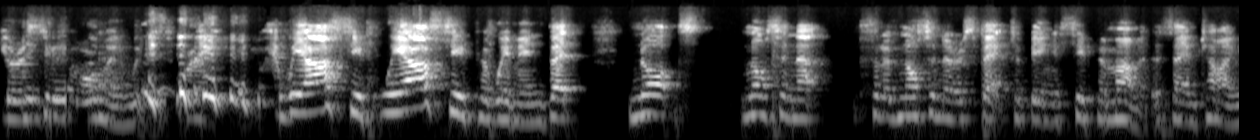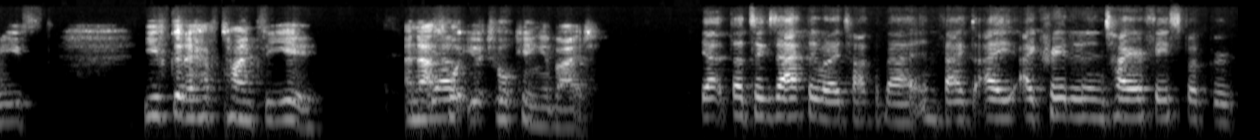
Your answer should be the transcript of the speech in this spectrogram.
you're a super woman, which is great. we are super, we are super women, but not not in that sort of not in the respect of being a super mum. At the same time, you've you've got to have time for you, and that's yep. what you're talking about. Yeah, that's exactly what I talk about. In fact, I, I created an entire Facebook group,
